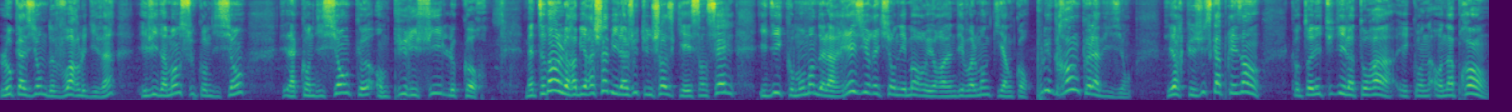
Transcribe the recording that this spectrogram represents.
l'occasion de voir le divin, évidemment sous condition, la condition qu'on purifie le corps. Maintenant, le Rabbi Rachab, il ajoute une chose qui est essentielle. Il dit qu'au moment de la résurrection des morts, il y aura un dévoilement qui est encore plus grand que la vision. C'est-à-dire que jusqu'à présent, quand on étudie la Torah et qu'on apprend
